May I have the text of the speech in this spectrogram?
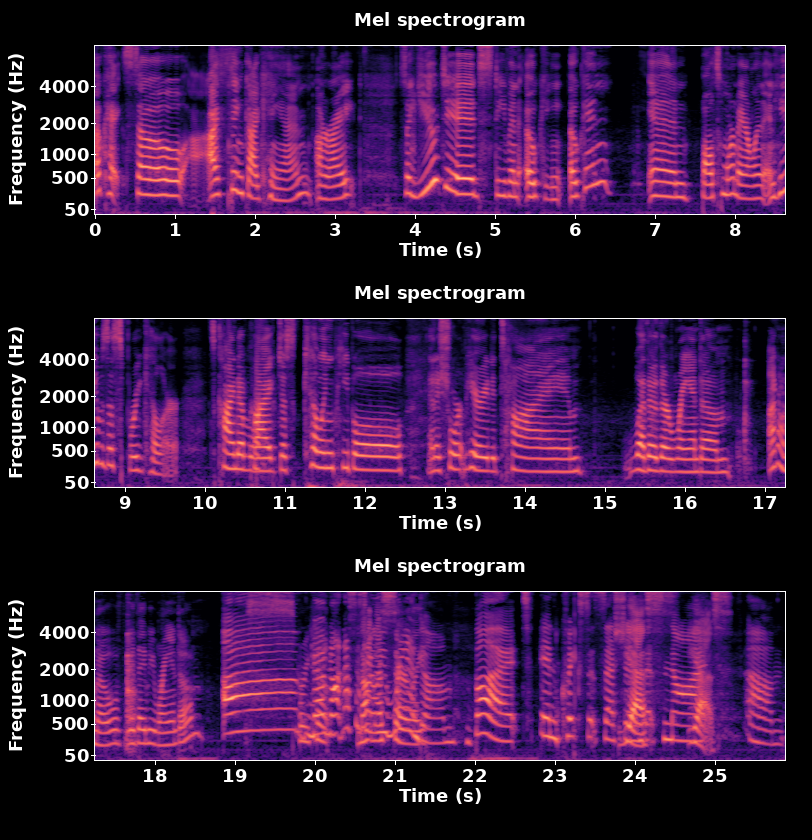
Okay, so I think I can. All right. So you did Steven Oaken, Oken in Baltimore, Maryland, and he was a spree killer. It's kind of like just killing people in a short period of time, whether they're random. I don't know. Would they be random? Um, no, not necessarily, not necessarily. random, but in quick succession. Yes, That's not. yes. Um,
